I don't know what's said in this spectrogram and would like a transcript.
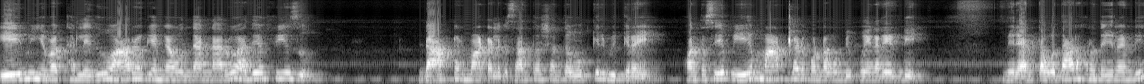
ఏమీ ఇవ్వక్కర్లేదు ఆరోగ్యంగా ఉందన్నారు అదే ఫీజు. డాక్టర్ మాటలకు సంతోషంతో ఉక్కిరి బిక్కిరాయి కొంతసేపు ఏం మాట్లాడకుండా ఉండిపోయిన రెడ్డి. మీరెంత ఉదార హృదయులండి?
